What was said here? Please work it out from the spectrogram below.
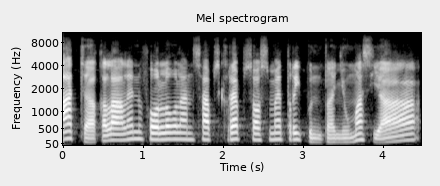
Aja kelalen follow lan subscribe sosmed Tribun Banyumas ya.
